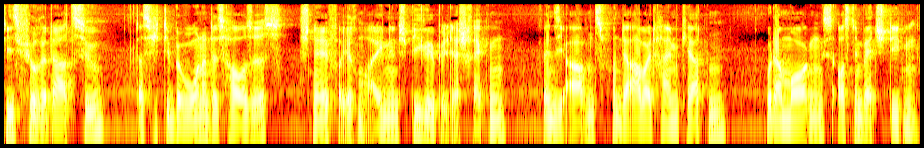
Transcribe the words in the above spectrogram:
Dies führe dazu, dass sich die Bewohner des Hauses schnell vor ihrem eigenen Spiegelbild erschrecken, wenn sie abends von der Arbeit heimkehrten oder morgens aus dem Bett stiegen.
